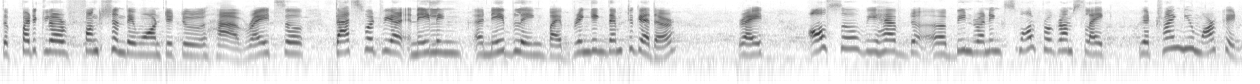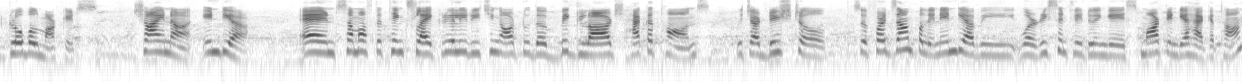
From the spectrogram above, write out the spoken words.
the particular function they wanted to have, right? So that's what we are enabling, enabling by bringing them together, right? Also, we have uh, been running small programs like we are trying new market, global markets, China, India, and some of the things like really reaching out to the big, large hackathons, which are digital. So for example, in India, we were recently doing a Smart India Hackathon.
